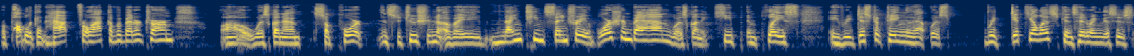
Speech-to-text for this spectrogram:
Republican hack, for lack of a better term, uh, was going to support institution of a 19th century abortion ban, was going to keep in place a redistricting that was ridiculous, considering this is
